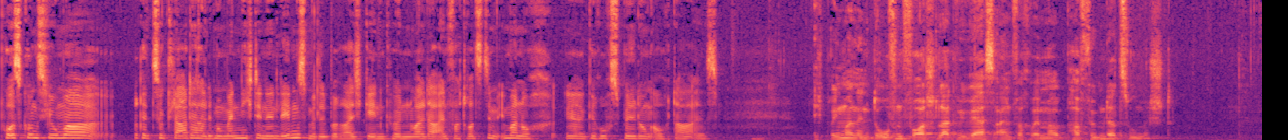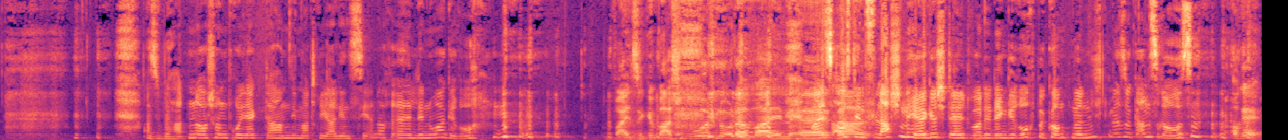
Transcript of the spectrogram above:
Post-Consumer-Rezyklate halt im Moment nicht in den Lebensmittelbereich gehen können, weil da einfach trotzdem immer noch äh, Geruchsbildung auch da ist. Ich bringe mal einen doofen Vorschlag. Wie wäre es einfach, wenn man Parfüm dazu mischt? Also wir hatten auch schon ein Projekt, da haben die Materialien sehr nach äh, Lenoir gerochen. Weil sie gewaschen wurden oder weil. Äh, weil es aus den Flaschen hergestellt wurde. Den Geruch bekommt man nicht mehr so ganz raus. Okay.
